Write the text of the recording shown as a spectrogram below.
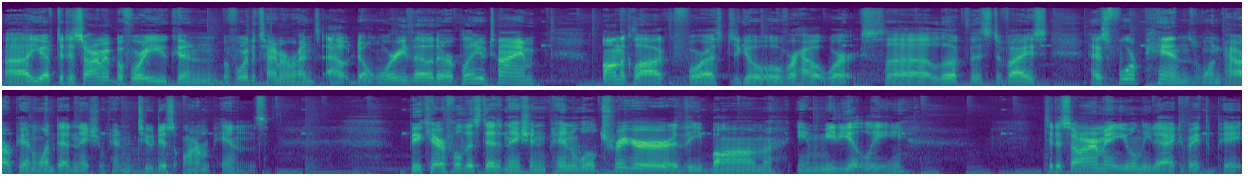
Uh, you have to disarm it before you can before the timer runs out. Don't worry though, there are plenty of time on the clock for us to go over how it works. Uh, look, this device has four pins: one power pin, one detonation pin, two disarm pins. Be careful, this detonation pin will trigger the bomb immediately. To disarm it, you will need to activate the P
